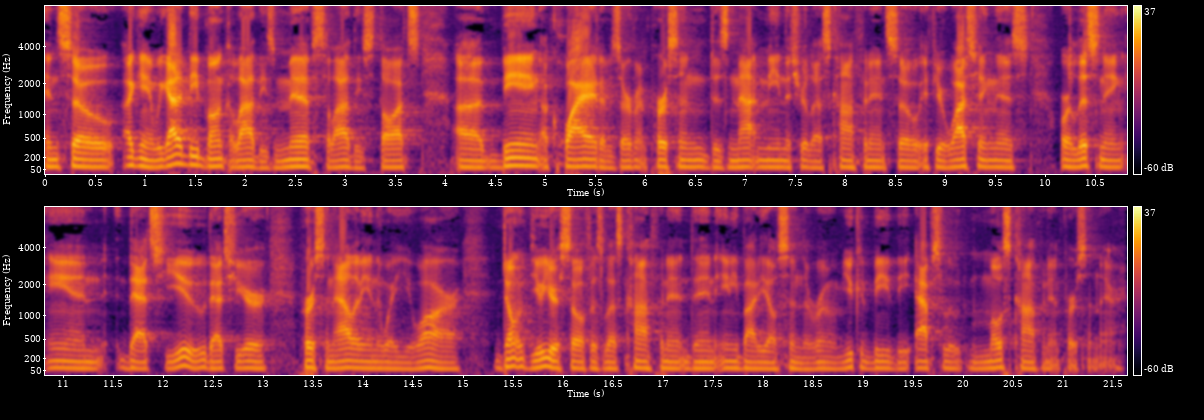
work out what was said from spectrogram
And so, again, we got to debunk a lot of these myths, a lot of these thoughts. Uh, being a quiet, observant person does not mean that you're less confident. So, if you're watching this or listening and that's you, that's your personality and the way you are, don't view yourself as less confident than anybody else in the room. You could be the absolute most confident person there.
